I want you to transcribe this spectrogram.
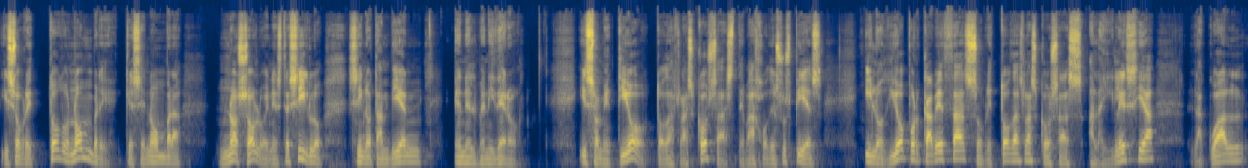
y sobre todo nombre que se nombra no sólo en este siglo, sino también en el venidero. Y sometió todas las cosas debajo de sus pies, y lo dio por cabeza sobre todas las cosas a la Iglesia, la cual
